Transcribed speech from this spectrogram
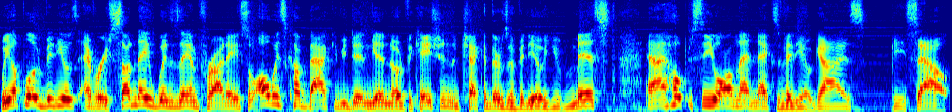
We upload videos every Sunday, Wednesday, and Friday, so always come back if you didn't get a notification to check if there's a video you missed. And I hope to see you all in that next video, guys. Peace out.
